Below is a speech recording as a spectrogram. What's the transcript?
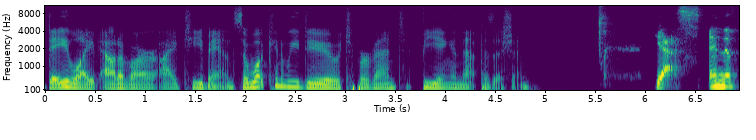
daylight out of our IT band. So what can we do to prevent being in that position? Yes, and the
